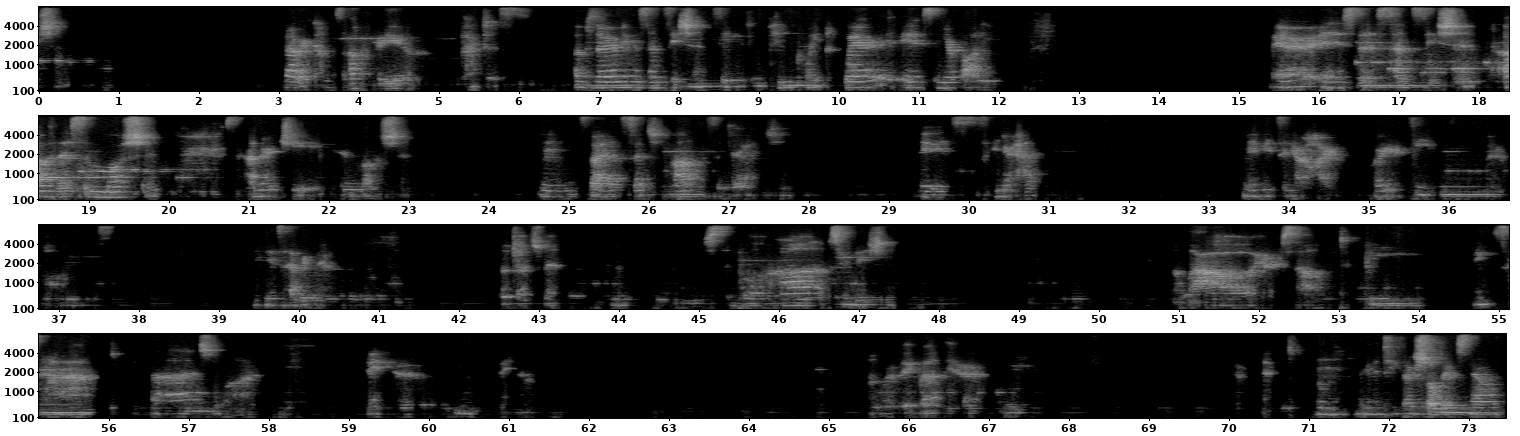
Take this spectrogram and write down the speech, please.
Impatient. Whatever comes up for you, practice observing the sensation. See if you can pinpoint where it is in your body. Where is the sensation of this emotion, this energy in motion? Mm, So ahead, switch opposite direction. Maybe it's in your head. Maybe it's in your heart or your feet or your palms. Maybe it's everywhere. No judgment. Simple observation. Allow yourself to be exactly as you are. Right here, right now. One more big breath here. Mm, We're gonna take our shoulders now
